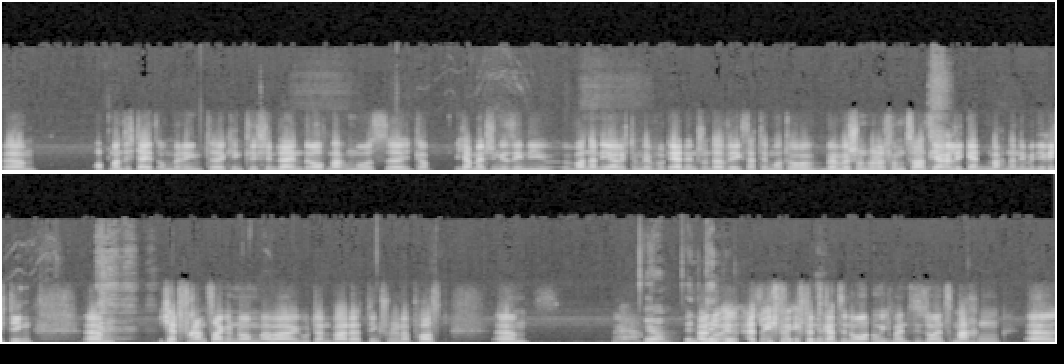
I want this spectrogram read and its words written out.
Ähm, ob man sich da jetzt unbedingt äh, Kingsley Schindler drauf machen muss, äh, ich glaube, ich habe Menschen gesehen, die waren dann eher Richtung Mevlut Erdinch unterwegs, nach dem Motto, wenn wir schon 125 Jahre Legenden machen, dann nehmen wir die richtigen. Ähm, ich hätte Franza genommen, aber gut, dann war das Ding schon in der Post. Ähm, ja. ja. Also, äh, also ich, ich finde es ja. ganz in Ordnung. Ich meine, sie sollen es machen. Äh,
